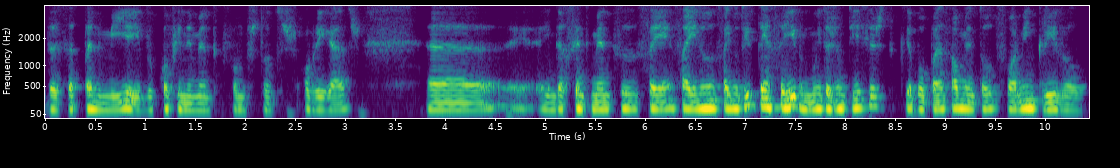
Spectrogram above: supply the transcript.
desta pandemia e do confinamento que fomos todos obrigados. Uh, ainda recentemente sai, sai, no, sai notícia, tem saído muitas notícias de que a poupança aumentou de forma incrível,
